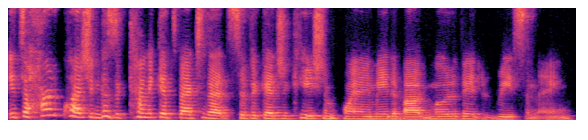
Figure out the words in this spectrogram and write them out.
it's a hard question because it kind of gets back to that civic education point I made about motivated reasoning,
